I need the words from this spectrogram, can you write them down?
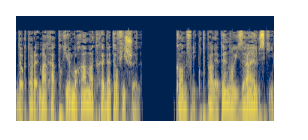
Dr Mahathir Mohamad Hedet Official. Konflikt paletyno-izraelski.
